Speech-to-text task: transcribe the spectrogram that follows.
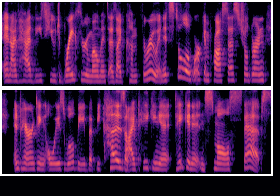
And I've had these huge breakthrough moments as I've come through. And it's still a work in process. Children and parenting always will be. But because I've taken it, taken it in small steps,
